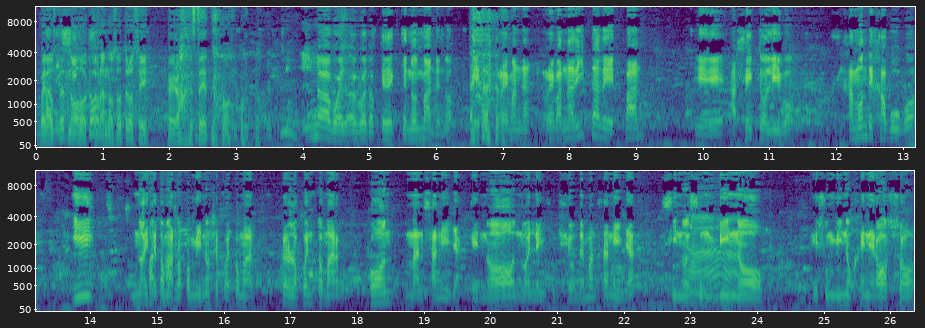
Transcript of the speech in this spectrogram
Bueno, usted no, panecito. doctor, a nosotros sí, pero a usted no. No, bueno, bueno que, que nos manden, ¿no? Es remana- rebanadita de pan, eh, aceite de olivo, jamón de jabugo y No hay que tomarlo tomarlo. con vino, se puede tomar, pero lo pueden tomar con manzanilla, que no, no es la infusión de manzanilla, sino es Ah. un vino, es un vino generoso,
